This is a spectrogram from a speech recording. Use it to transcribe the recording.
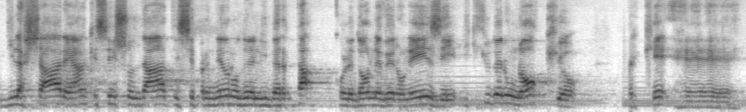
di lasciare, anche se i soldati si prendevano delle libertà con le donne veronesi, di chiudere un occhio, perché eh,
